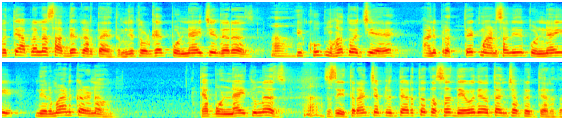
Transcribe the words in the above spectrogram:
मग ते आपल्याला साध्य करता येतं. म्हणजे थोडक्यात पुण्याईची गरज ही. खूप महत्वाची आहे आणि प्रत्येक माणसाने पुण्याई निर्माण करणं त्या पुण्याईतूनच. जसं इतरांच्या प्रित्यर्थ तसं देवदेवतांच्या प्रित्यर्थ.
